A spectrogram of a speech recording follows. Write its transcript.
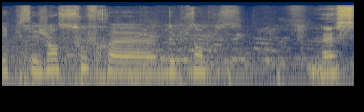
et que ces gens souffrent euh, de plus en plus. En ce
